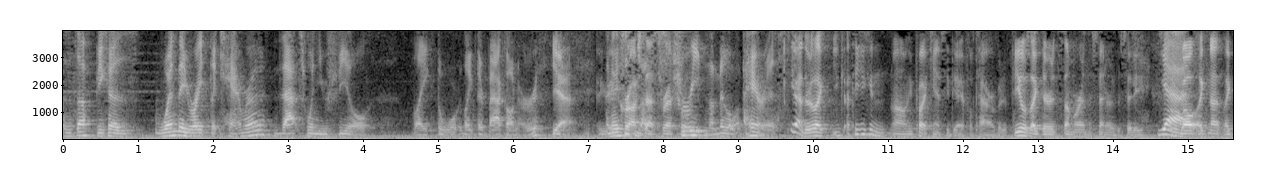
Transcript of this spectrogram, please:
And stuff. Because when they right the camera, that's when you feel like the war, like they're back on Earth. yeah And they cross that threshold street in the middle of Paris. yeah they're like you, i think you can well you probably can't see the eiffel tower but it feels like they're somewhere in the center of the city Yeah. well like not like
